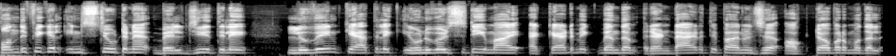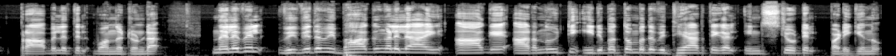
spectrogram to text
പൊന്തിഫിക്കൽ ഇൻസ്റ്റിറ്റ്യൂട്ടിന് ബെൽജിയത്തിലെ ലുവെയിൻ കാത്തലിക് യൂണിവേഴ്സിറ്റിയുമായി അക്കാഡമിക് ബന്ധം രണ്ടായിരത്തി പതിനഞ്ച് ഒക്ടോബർ മുതൽ പ്രാബല്യത്തിൽ വന്നിട്ടുണ്ട്. നിലവിൽ വിവിധ വിഭാഗങ്ങളിലായി ആകെ അറുന്നൂറ്റി ഇരുപത്തൊമ്പത് വിദ്യാർത്ഥികൾ ഇൻസ്റ്റിറ്റ്യൂട്ടിൽ പഠിക്കുന്നു.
